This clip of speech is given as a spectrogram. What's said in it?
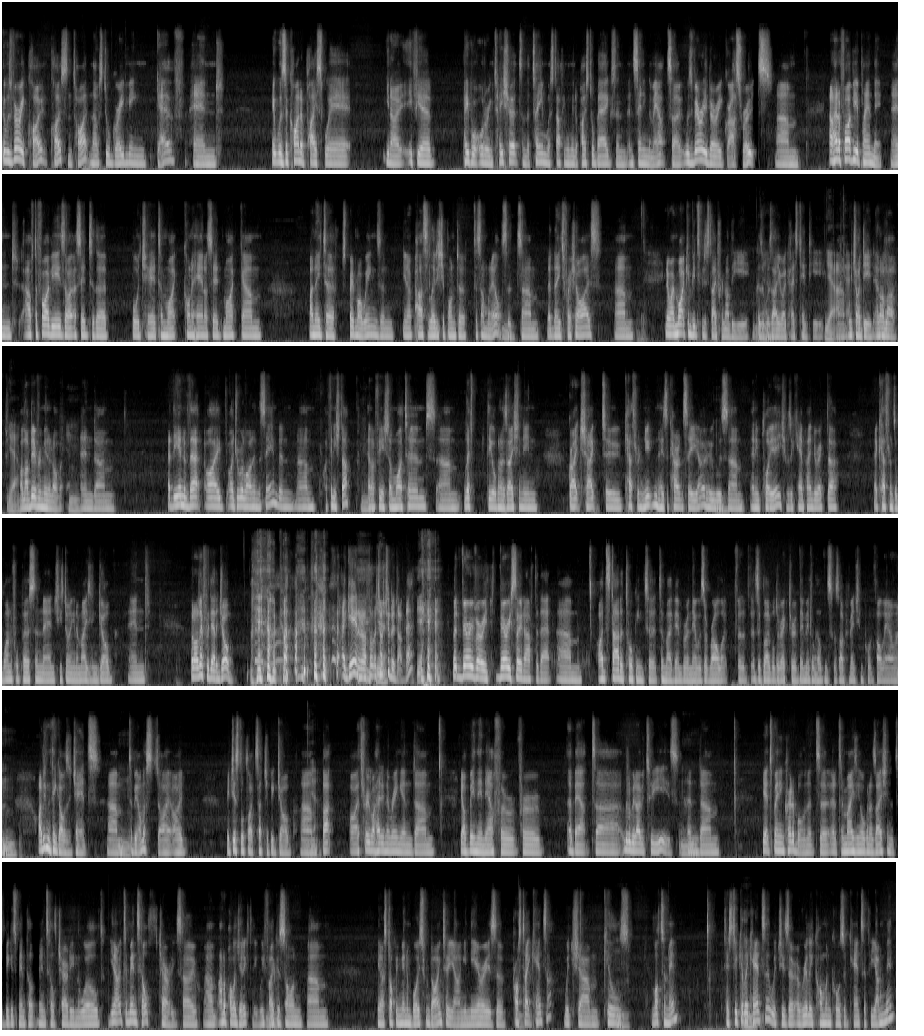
It was very close, close and tight, and they were still grieving Gav, and it was a kind of place where, you know, if you people were ordering t-shirts and the team were stuffing them into postal bags and, and sending them out so it was very very grassroots um, i had a five year plan there and after five years I, I, said to the board chair to mike conahan i said mike um, i need to spread my wings and you know pass the leadership on to, to someone else mm. it's um, that needs fresh eyes um, you know, I might convince me to stay for another year because yeah. it was AUOK's 10th year, yeah, um, okay. um, which I did and I loved. Yeah. I loved every minute of it. Mm. And um, at the end of that, I, I drew a line in the sand and um, I finished up mm. and I finished on my terms, um, left the organization in great shape to Catherine Newton, who's the current CEO, who was mm. um, an employee. She was a campaign director. Uh, Catherine's a wonderful person and she's doing an amazing job. And but I left without a job. oh, Again, and I thought yeah. I should have done that. Yeah. But very, very, very soon after that, um, I'd started talking to to Movember, and there was a role at, for, as a global director of their mental health and suicide prevention portfolio, and mm. I didn't think I was a chance. Um, mm. To be honest, I, I, it just looked like such a big job. Um, yeah. But I threw my hat in the ring, and um, yeah, I've been there now for for about uh, a little bit over two years, mm. and um, yeah, it's been incredible, and it's a it's an amazing organisation. It's the biggest mental, men's health charity in the world. You know, it's a men's health charity, so um, unapologetically, we mm. focus mm. on um, you know, stopping men and boys from dying too young in the areas of prostate yeah. cancer, which um, kills mm. lots of men, testicular mm. cancer, which is a, a, really common cause of cancer for young men,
